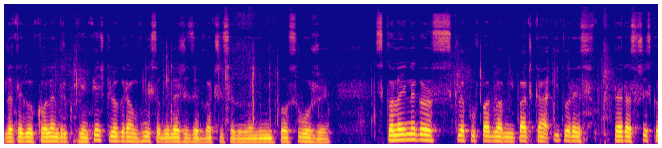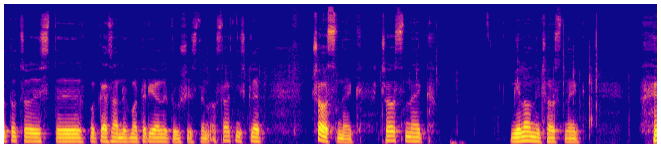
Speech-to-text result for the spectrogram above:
Dlatego kolendry kupiłem 5 kg, niech sobie leży ze 2-3 sezony mi posłuży. Z kolejnego sklepu wpadła mi paczka i jest teraz wszystko to, co jest e, pokazane w materiale, to już jest ten ostatni sklep. Czosnek, czosnek, mielony czosnek,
